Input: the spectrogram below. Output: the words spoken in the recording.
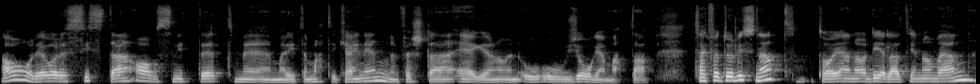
Ja, och det var det sista avsnittet med Marita Mattikainen, den första ägaren av en OO yogamatta. Tack för att du har lyssnat. Ta gärna och dela till någon vän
